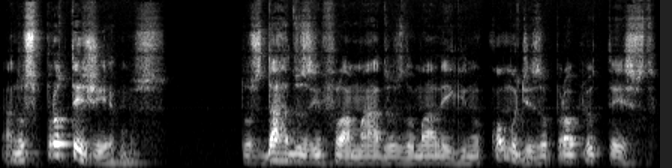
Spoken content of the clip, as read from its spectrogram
a nos protegermos dos dardos inflamados do maligno, como diz o próprio texto.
